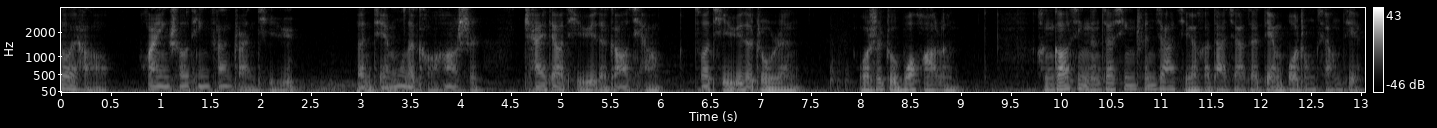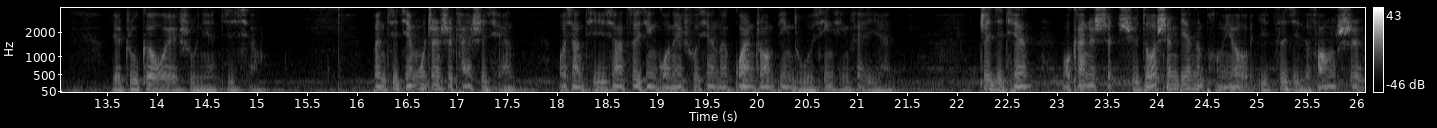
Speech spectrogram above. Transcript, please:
各位好，欢迎收听翻转体育。本节目的口号是“拆掉体育的高墙，做体育的主人”。我是主播华伦，很高兴能在新春佳节和大家在电波中相见，也祝各位鼠年吉祥。本期节目正式开始前，我想提一下最近国内出现的冠状病毒新型肺炎。这几天，我看着是许多身边的朋友以自己的方式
